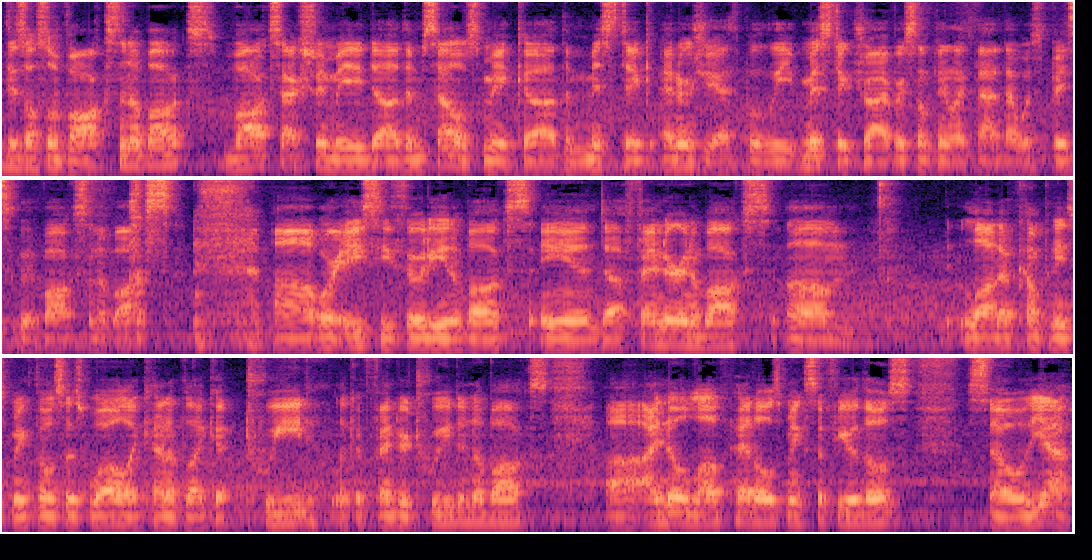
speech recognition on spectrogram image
there's also Vox in a box. Vox actually made uh, themselves make uh, the Mystic Energy, I believe, Mystic Drive or something like that. That was basically a Vox in a box, uh, or AC30 in a box, and uh, Fender in a box. Um, a lot of companies make those as well, like kind of like a tweed, like a Fender tweed in a box. Uh, I know Love Pedals makes a few of those. So yeah,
